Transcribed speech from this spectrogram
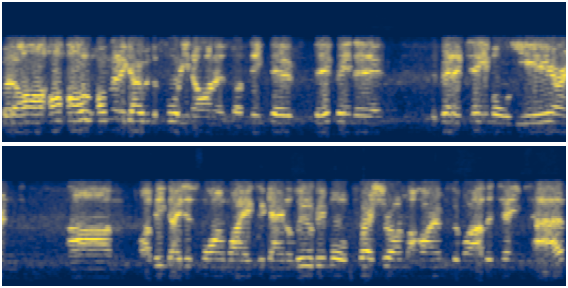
but I, I'm going to go with the 49ers. I think they've they've been the, the better team all year, and um, I think they just find ways to gain a little bit more pressure on Mahomes than what other teams have,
